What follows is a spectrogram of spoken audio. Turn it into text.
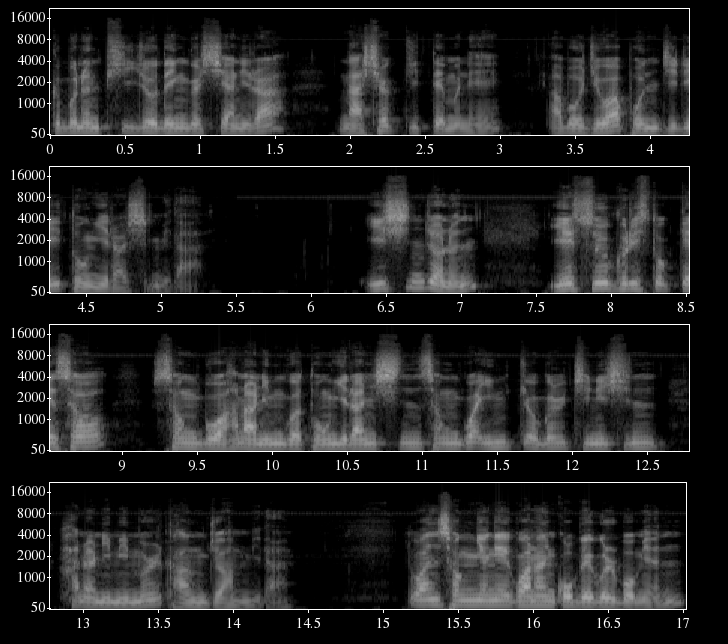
그분은 피조된 것이 아니라 나셨기 때문에 아버지와 본질이 동일하십니다. 이 신조는 예수 그리스도께서 성부 하나님과 동일한 신성과 인격을 지니신 하나님임을 강조합니다. 또한 성령에 관한 고백을 보면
